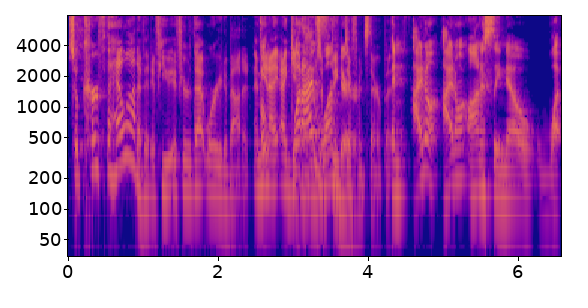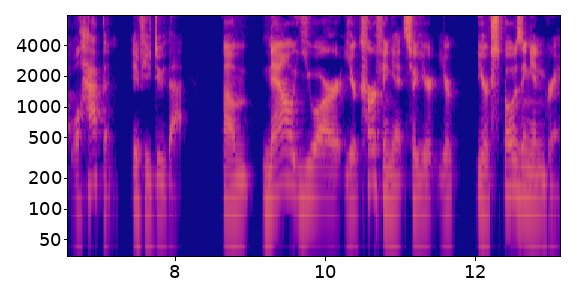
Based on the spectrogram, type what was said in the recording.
So kerf the hell out of it if you if you're that worried about it. I mean, But I, I get what that I there's a wonder- big difference there, but and I don't I don't honestly know what will happen if you do that. Um, now you are you're kerfing it, so you're you're you're exposing end grain.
